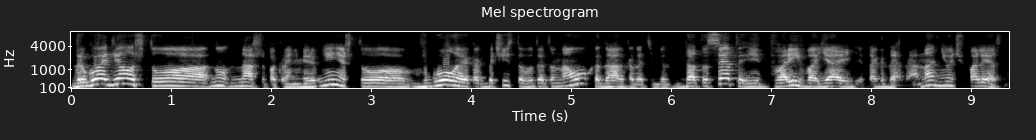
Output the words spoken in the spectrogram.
Другое дело, что, ну, наше, по крайней мере, мнение, что в голое как бы чисто вот эта наука, да, когда тебе датасеты и твори, ваяй и так далее, она не очень полезна.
